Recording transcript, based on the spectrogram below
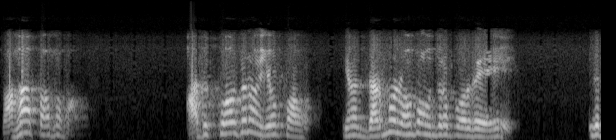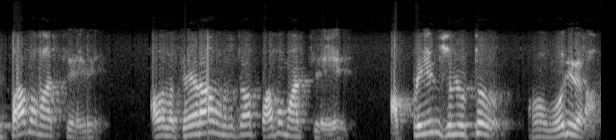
மகா பாபமா? அதுக்கோசரம் ஐயோ பாவம். இவன் தர்ம லோபம் வந்துட போறதே. இது பாபமாச்சே. அவளை சேராம வந்துட்டா பாபமாச்சே. அப்படின்னு சொல்லிவிட்டு அவன் ஓடிடலாம்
